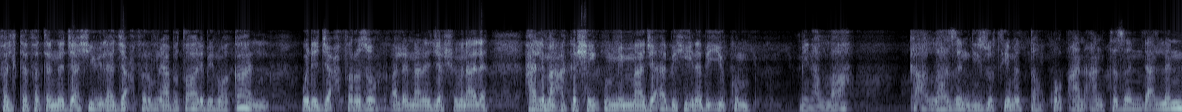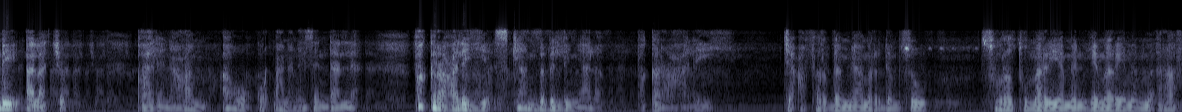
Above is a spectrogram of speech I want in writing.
فالتفت النجاشي إلى جعفر بن أبي طالب وقال ود جعفر زر قال لنا نجاشي من آله هل معك شيء مما جاء به نبيكم من الله؟ كالله زندي زوت يمته قرآن أنت زند لندي ألاتشو. قال نعم أو قرآن أنا زند الله. فقرأ علي إسكان ببلن يالا فقرأ علي. جعفر بمعمر دمسو سورة مريم يا مريم مأراف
